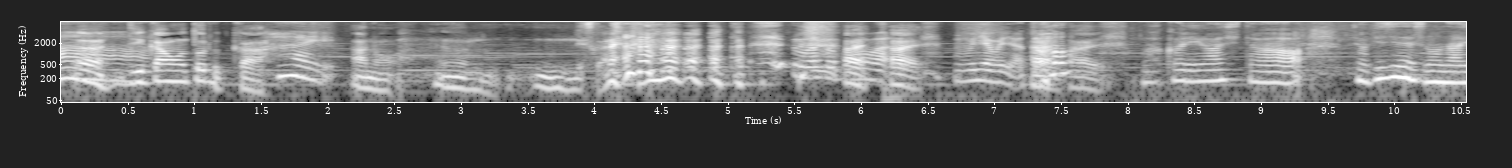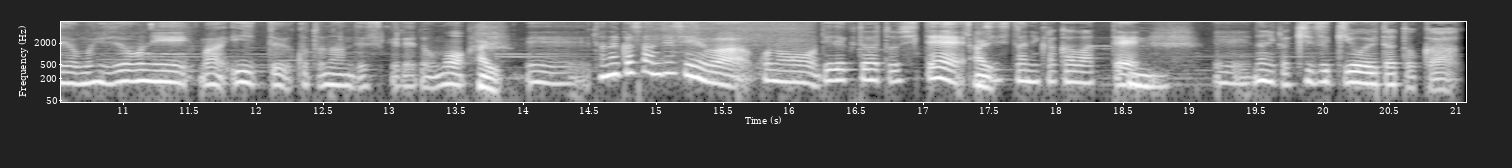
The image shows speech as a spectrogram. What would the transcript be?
うん。時間を取るか、はいあの、うん、うんですかね。まあそこはい。ははい。むにゃむにゃと、はい。わはい。かりましたじゃあビジネスの内容も非常に、まあ、いいということなんですけれども、はい。えー田中さん自身はこのディレクターとしてはい。アシスタに関わって、うん。えー何か気づきを得たとか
